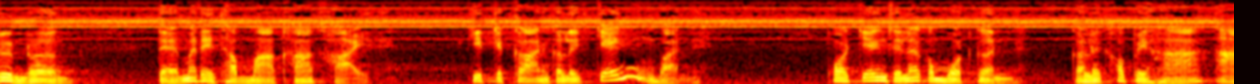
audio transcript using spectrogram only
ลื่นเริง แต่ไม่ได้ทำมาค้าขาย กิจการก็เลยเจ๊งบัดเนี่ยพอเจ๊งเสร็จแล้วก็หมดเงิน ก็เลยเข้าไปหาอา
